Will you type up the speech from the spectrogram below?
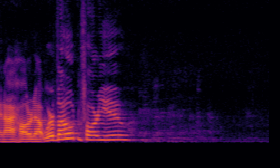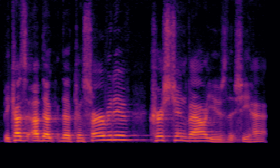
and I hollered out, "We're voting for you." Because of the, the conservative Christian values that she has.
